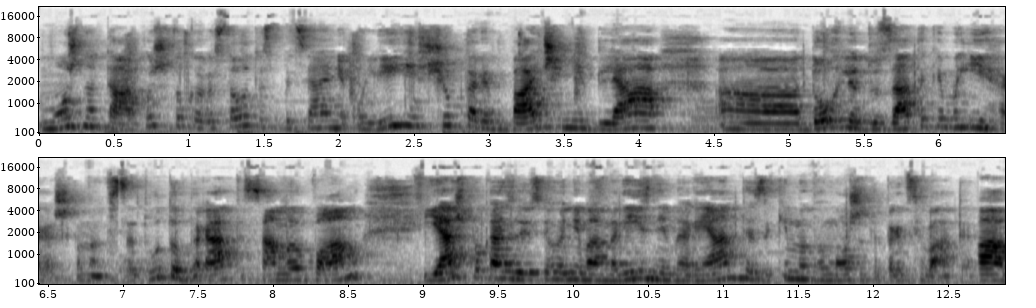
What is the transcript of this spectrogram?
Можна також використовувати спеціальні олії, що передбачені для а, догляду за такими іграшками. Все тут обирати саме вам. Я ж показую сьогодні вам різні варіанти, з якими ви можете працювати. А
